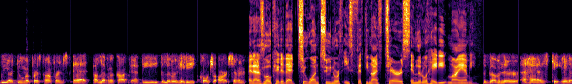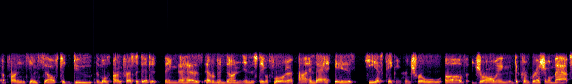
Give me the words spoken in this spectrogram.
We are doing a press conference at 11 o'clock at the, the Little Haiti Cultural Arts Center. And that is located at 212 Northeast 59th Terrace in Little Haiti, Miami. The governor has taken it upon himself to do the most unprecedented thing that has ever been done in the state of Florida, uh, and that is he has taken control of drawing the congressional maps,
